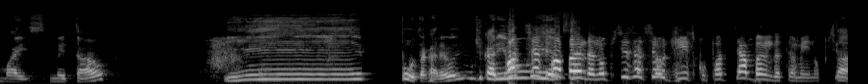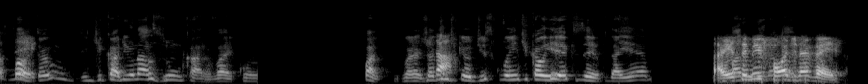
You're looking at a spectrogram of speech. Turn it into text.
mais metal. E puta, cara, eu indicaria Pode o ser sua Rex- banda, não precisa ser o disco, pode ser a banda também, não precisa Tá, ser. bom, então eu indicaria o Nazum, cara, vai com Vai, já que Tá. eu indiquei o disco, vou indicar o IRXZ, que daí é Aí você me Barulho, fode, né, né, velho?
